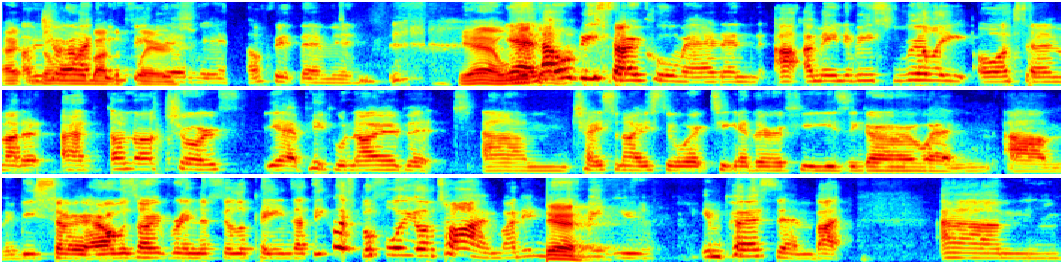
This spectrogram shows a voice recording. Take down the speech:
I, i'm don't sure worry I about the players. fit them in i'll fit them in Yeah, we'll yeah, that it- would be so cool, man. And uh, I mean, it'd be really awesome. I don't, I, I'm not sure if yeah people know, but um, Chase and I used to work together a few years ago, and um, it'd be so. I was over in the Philippines. I think it was before your time. I didn't Yeah. meet you in person, but um,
